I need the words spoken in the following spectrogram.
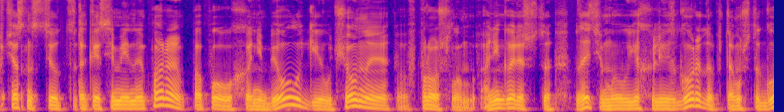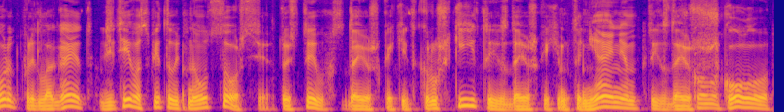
в частности, вот такая семейная пара, Поповых, они биологи, ученые в прошлом, они говорят, что, знаете, мы уехали из города, потому что город предлагает детей воспитывать на аутсорсе. То есть ты их сдаешь какие-то кружки, ты их сдаешь каким-то няням, ты их сдаешь школу. в школу,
